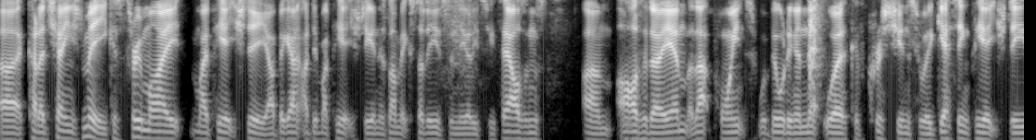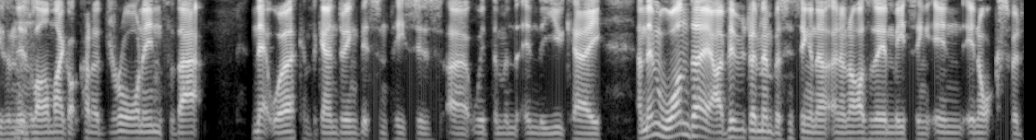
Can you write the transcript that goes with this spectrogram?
uh, kind of changed me because through my my PhD, I began I did my PhD in Islamic studies in the early 2000s. Um, RZIM at that point, we're building a network of Christians who are getting PhDs in mm. Islam. I got kind of drawn into that network and began doing bits and pieces uh, with them in, in, the UK. And then one day, I vividly remember sitting in, a, in an RZIM meeting in in Oxford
